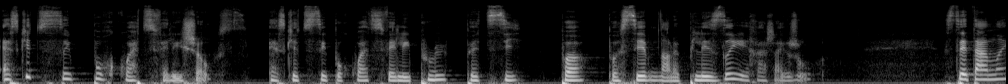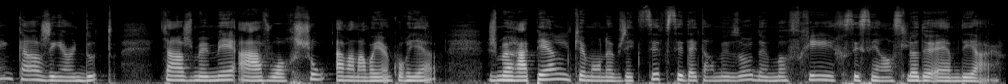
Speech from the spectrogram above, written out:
Est-ce que tu sais pourquoi tu fais les choses? Est-ce que tu sais pourquoi tu fais les plus petits pas possibles dans le plaisir à chaque jour? Cette année, quand j'ai un doute, quand je me mets à avoir chaud avant d'envoyer un courriel, je me rappelle que mon objectif, c'est d'être en mesure de m'offrir ces séances-là de MDR.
